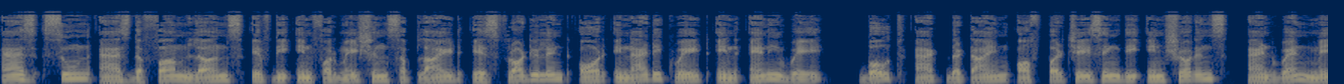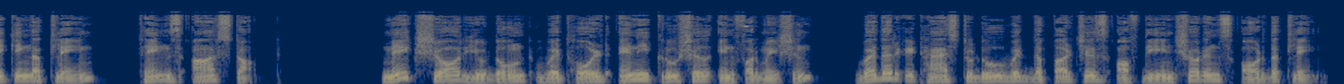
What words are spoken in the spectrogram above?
As soon as the firm learns if the information supplied is fraudulent or inadequate in any way, both at the time of purchasing the insurance and when making a claim, things are stopped. Make sure you don't withhold any crucial information, whether it has to do with the purchase of the insurance or the claim.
